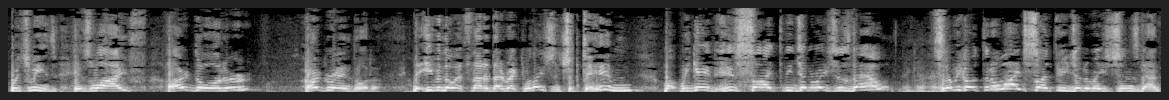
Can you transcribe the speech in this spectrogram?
which means his wife, her daughter, her granddaughter. Now, even though it's not a direct relationship to him, but we gave his side three generations down. So then we go to the wife's side three generations down.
